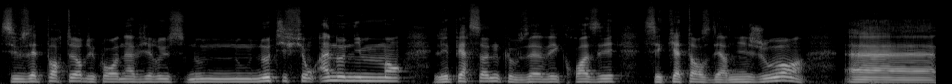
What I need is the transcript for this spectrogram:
Si vous êtes porteur du coronavirus, nous, nous notifions anonymement les personnes que vous avez croisées ces 14 derniers jours. Euh,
